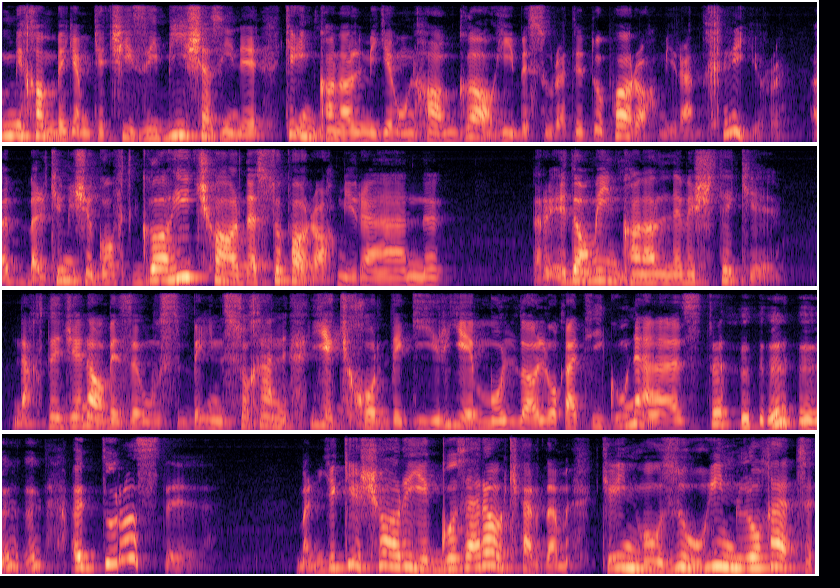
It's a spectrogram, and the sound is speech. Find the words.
می‌خوام بگم که چیزی بیش از اینه که این کانال میگه اونها گاهی به صورت دو پا راه میرن. خیر. بلکه میشه گفت گاهی چهار دست و پا راه میرن. در ادامه این کانال نوشته که نقد جناب زئوس به این سخن یک خردگیری ملا لغتی گونه است. درسته. من یک اشاره گذرا کردم که این موضوع این لغت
